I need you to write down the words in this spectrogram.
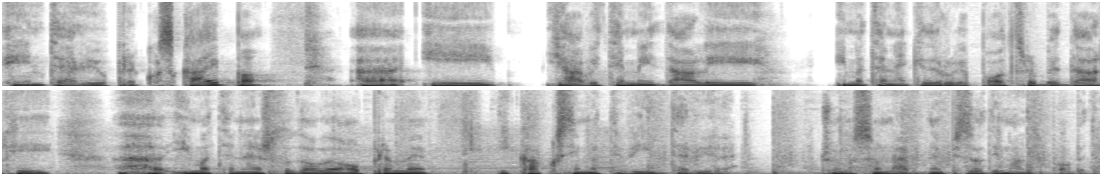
intervju preko Skype-a i javite mi da li imate neke druge potrebe, da li imate nešto od ove opreme i kako snimate vi intervjue. Čujemo se u narednoj epizodi Malih pobeda.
